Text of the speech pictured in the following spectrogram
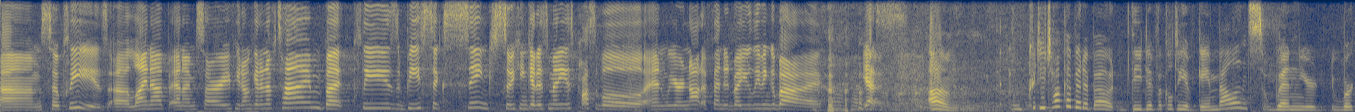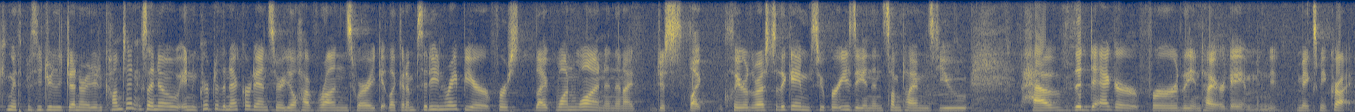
Um, so please uh, line up, and I'm sorry if you don't get enough time, but please be succinct so you can get as many as possible, and we are not offended by you leaving goodbye. yes. Um, could you talk a bit about the difficulty of game balance when you're working with procedurally generated content? Because I know in Crypt of the Necrodancer, you'll have runs where you get like an Obsidian Rapier, first like 1 1, and then I just like clear the rest of the game super easy. And then sometimes you have the dagger for the entire game, and it makes me cry.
